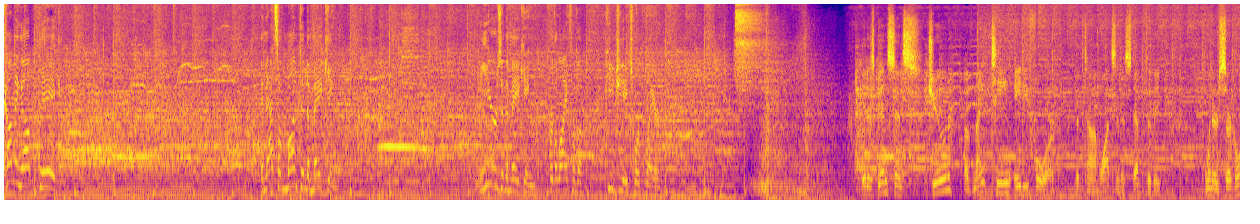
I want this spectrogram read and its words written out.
Coming up big. And that's a month in the making. Years in the making for the life of a PGA Tour player. It has been since June of 1984 that Tom Watson has stepped to the winner's circle.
